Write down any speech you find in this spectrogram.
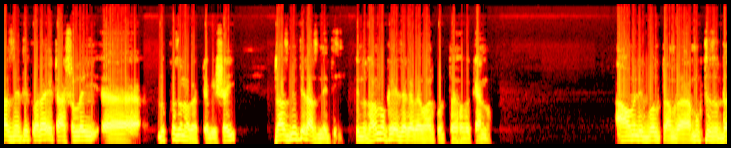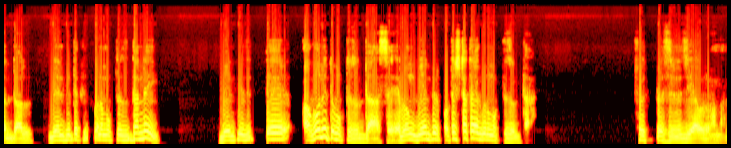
রাজনীতি করা, এটা আসলেই দুঃখজনক একটা বিষয়। রাজনীতি রাজনীতি, কিন্তু ধর্মকে এই জায়গায় ব্যবহার করতে হবে কেন? আওয়ামী লীগ বলতো আমরা মুক্তিযোদ্ধার দল, বিএনপিতে কোনো মুক্তিযোদ্ধা নেই? বিএনপিতে অগণিত মুক্তিযোদ্ধা আছে এবং বিএনপির প্রতিষ্ঠাতা একজন মুক্তিযোদ্ধা, শহীদ প্রেসিডেন্ট জিয়াউর রহমান।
